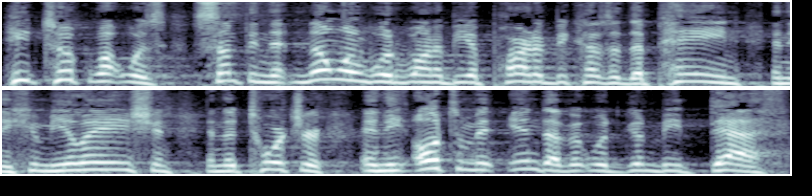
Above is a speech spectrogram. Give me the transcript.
He took what was something that no one would want to be a part of because of the pain and the humiliation and the torture, and the ultimate end of it would be death.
